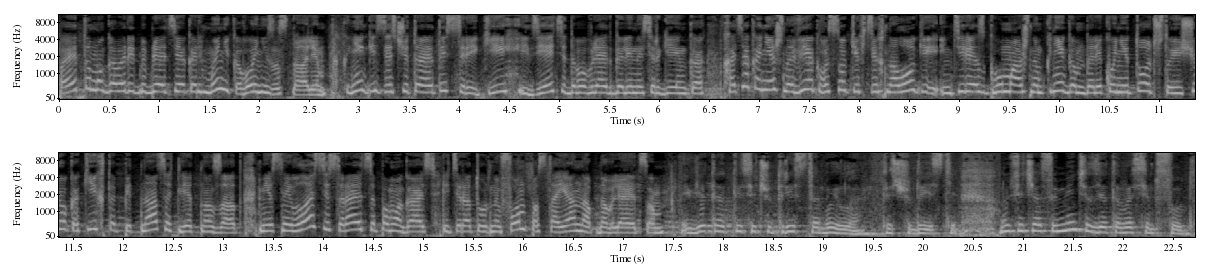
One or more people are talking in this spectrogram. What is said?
Поэтому, говорит библиотекарь, мы никого и не застали. Книги здесь читают и старики, и дети, добавляет Галина Сергеенко. Хотя, конечно, век высоких технологий, интерес к бумажным книгам далеко не тот, что еще как каких-то 15 лет назад. Местные власти стараются помогать. Литературный фонд постоянно обновляется. Где-то 1300 было, 1200. Но сейчас уменьшилось где-то 800.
